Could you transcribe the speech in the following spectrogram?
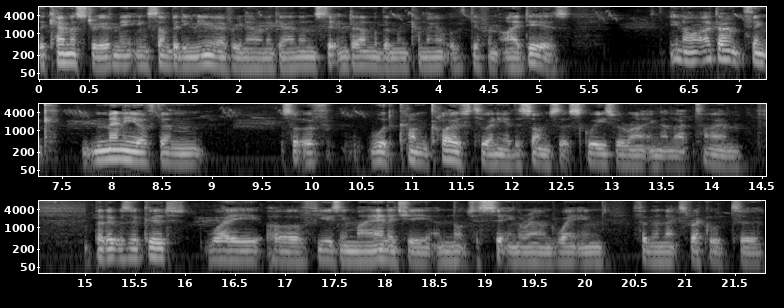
the chemistry of meeting somebody new every now and again and sitting down with them and coming up with different ideas you know, I don't think many of them sort of would come close to any of the songs that Squeeze were writing at that time. But it was a good way of using my energy and not just sitting around waiting for the next record to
